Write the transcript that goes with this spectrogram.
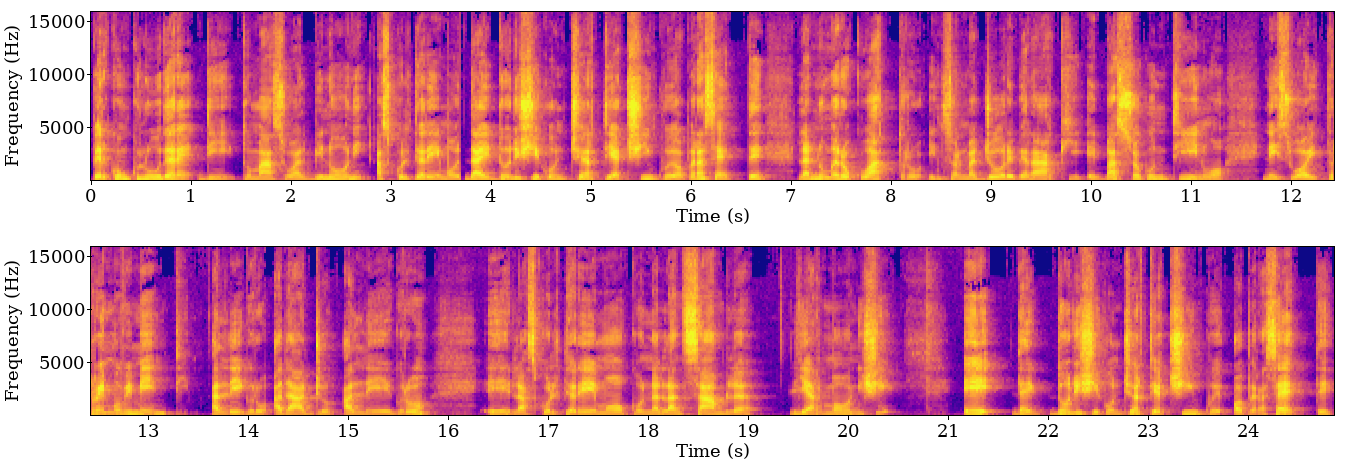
Per concludere, di Tommaso Albinoni, ascolteremo dai 12 concerti a 5 opera 7 la numero 4 in sol maggiore per archi e basso continuo nei suoi tre movimenti, allegro, adagio, allegro, e l'ascolteremo con l'ensemble Gli Armonici e dai 12 concerti a 5 opera 7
